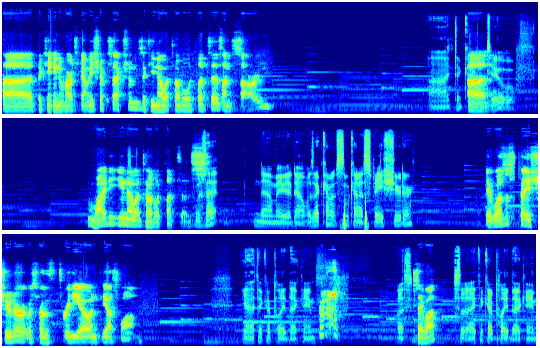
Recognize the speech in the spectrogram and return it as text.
uh, the Kingdom Hearts gummy ship sections. If you know what Total Eclipse is, I'm sorry. Uh, I think Uh, I do. Why do you know what Total Eclipse is? Was that? No, maybe I don't. Was that kind of some kind of space shooter? It was a space shooter. It was for the 3DO and PS1. Yeah, I think I played that game. Say what? So I think I played that game.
